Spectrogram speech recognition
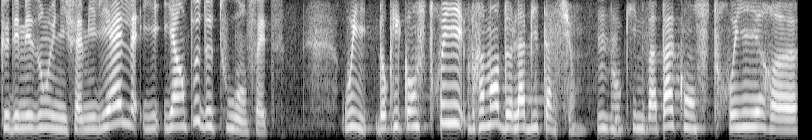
que des maisons unifamiliales. Il y a un peu de tout en fait. Oui, donc il construit vraiment de l'habitation. Mhm. Donc il ne va pas construire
